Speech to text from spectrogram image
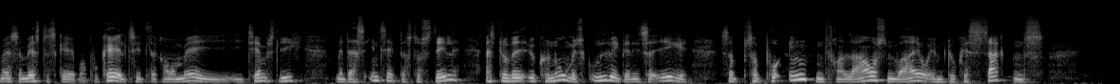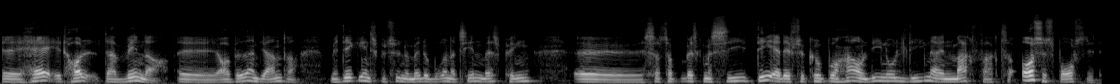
masse mesterskaber, pokaltitler, kommer med i, i Champions League, men deres indtægter står stille. Altså du ved, økonomisk udvikler de sig ikke. Så, så pointen fra Larsen var jo, at du kan sagtens øh, have et hold, der vinder øh, og er bedre end de andre, men det er ikke ens betydende med, at du begynder at tjene en masse penge. Øh, så, så hvad skal man sige, det at FC København lige nu ligner en magtfaktor, også sportsligt,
